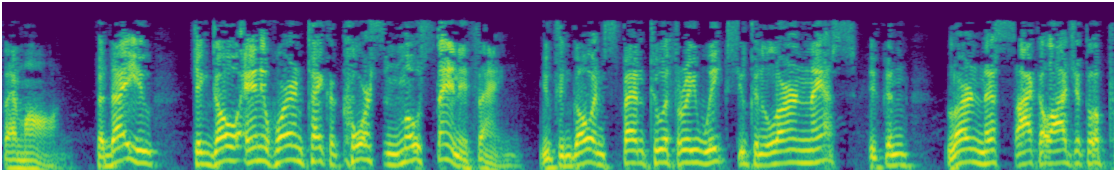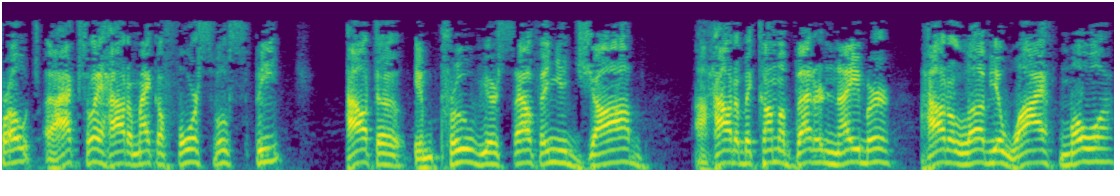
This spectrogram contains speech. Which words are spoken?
them on. Today, you can go anywhere and take a course in most anything. You can go and spend two or three weeks. You can learn this. You can learn this psychological approach, actually, how to make a forceful speech how to improve yourself in your job, uh, how to become a better neighbor, how to love your wife more,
